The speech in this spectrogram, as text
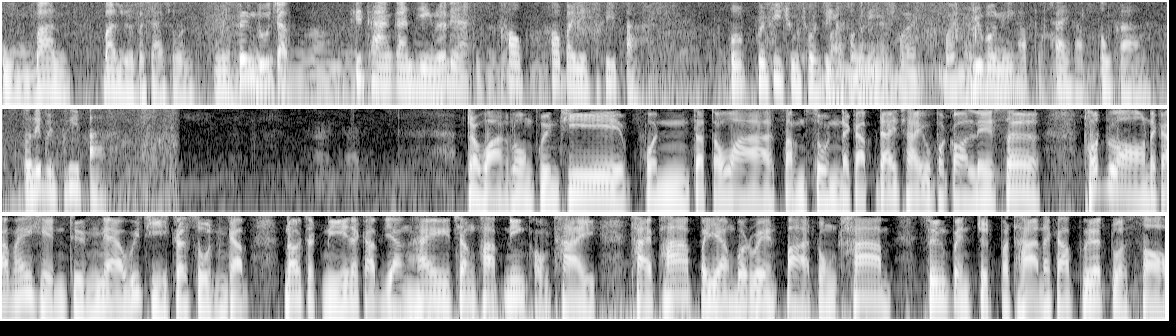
กลุ่มบ้านบ้านเรือนประชาชน ซึ่งดูจากทิศทางการยิงแล้วเนี่ยเข้าเข้าไปในพื้นที่ป่าเพราะพื้นที่ชุมชนจะอยู่ฝั่งนี้บ้านบ้านอยู่ฝั่งนี้ครับใช่ครับตรงกลางตรงนี้เป็นพื้นที่ป่า ระหว่างลงพื้นที่พลจัตวาซัมซุนนะครับได้ใช้อุปกรณ์เลเซอร์ ทดลองนะครับให้เห็นถึงแนววิถีกระสุนครับนอกจากนี้นะครับยังให้ช่างภาพนิ่งของไทย ถ่ายภาพไปยังบริเวณป่าตรงข้าม ซึ่งเป็นจุดปะทะนะครับ เพื่อตรวจสอบ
